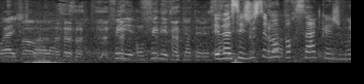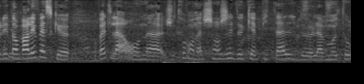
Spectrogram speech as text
Ouais, vois, on, fait des, on fait des trucs intéressants. Et ben c'est justement pour ça que je voulais t'en parler parce que en fait là on a, je trouve on a changé de capitale de la moto.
